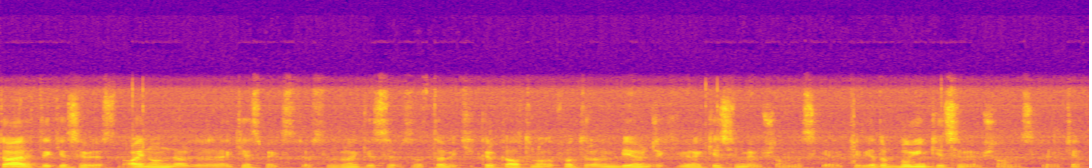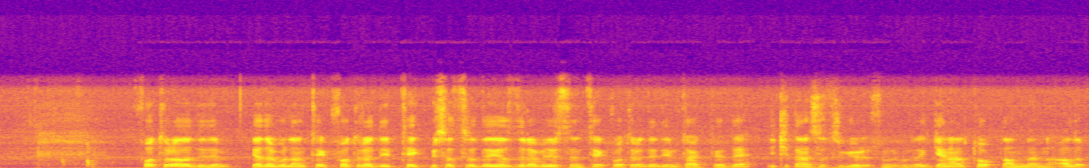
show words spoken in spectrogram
tarihte kesebilirsiniz. Aynı 14'üne kesmek istiyorsanız buna kesebilirsiniz. Tabii ki 46 nolu faturanın bir önceki güne kesilmemiş olması gerekir. Ya da bugün kesilmemiş olması gerekir. Faturalı dedim. Ya da buradan tek fatura deyip tek bir satırı da yazdırabilirsiniz. Tek fatura dediğim takdirde iki tane satır görüyorsunuz burada. Genel toplamlarını alıp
